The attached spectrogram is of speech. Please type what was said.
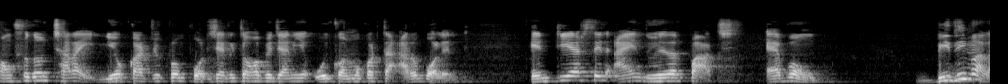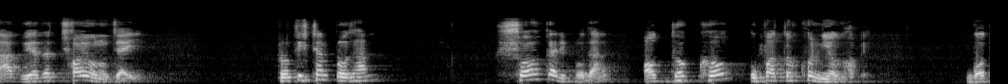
সংশোধন ছাড়াই নিয়োগ কার্যক্রম পরিচালিত হবে জানিয়ে ওই কর্মকর্তা আরও বলেন, এনটিআরসির আইন দুই হাজার পাঁচ এবং বিধিমালা দুই হাজার ছয় অনুযায়ী প্রতিষ্ঠান প্রধান, সহকারী প্রধান অধ্যক্ষ, উপাধ্যক্ষ নিয়োগ হবে। গত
